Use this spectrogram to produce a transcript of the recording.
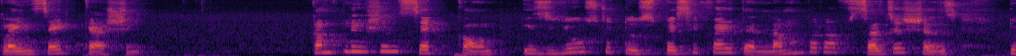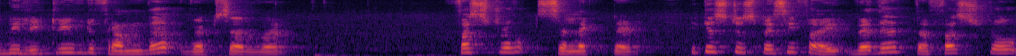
client-side caching. Completion set count is used to specify the number of suggestions to be retrieved from the web server. First row selected. It is to specify whether the first row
